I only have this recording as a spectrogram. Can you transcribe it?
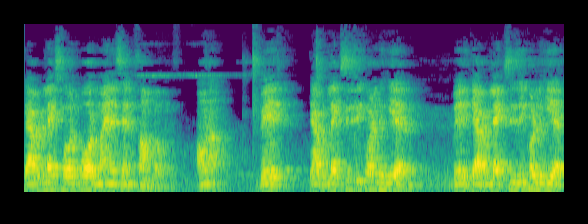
capital X whole power minus n ఫామ్లో అవునా? Where capital X is equal to here where capital X is equal to here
